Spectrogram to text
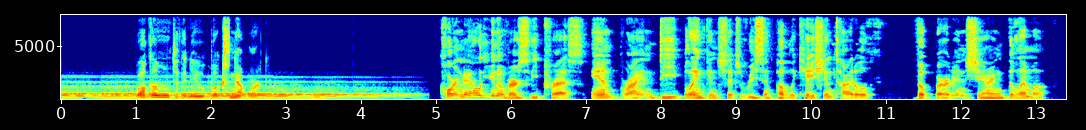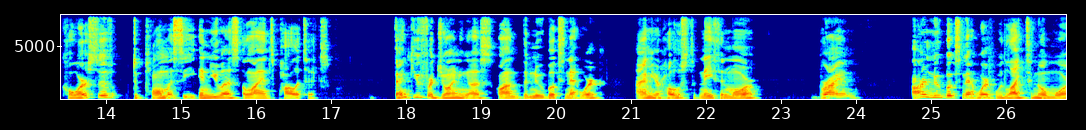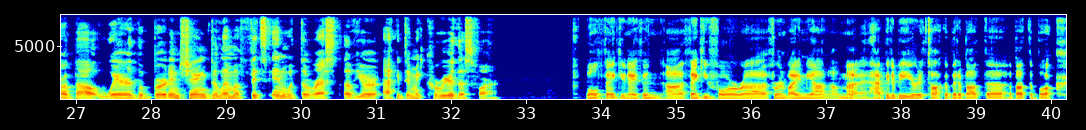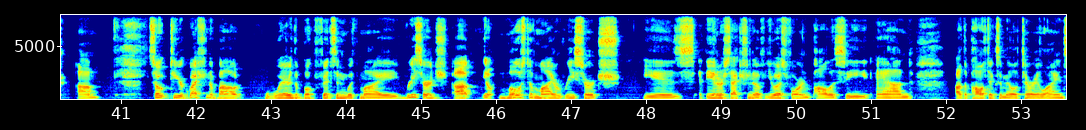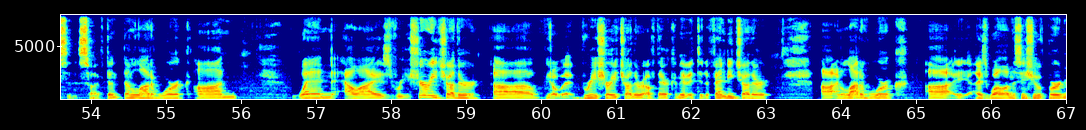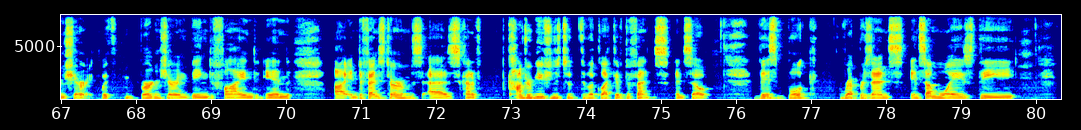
Welcome to the New Books Network. Cornell University Press and Brian D. Blankenship's recent publication titled The Burden Sharing Dilemma Coercive Diplomacy in U.S. Alliance Politics. Thank you for joining us on the New Books Network. I'm your host, Nathan Moore. Brian, our New Books Network would like to know more about where the burden sharing dilemma fits in with the rest of your academic career thus far. Well, thank you, Nathan. Uh, thank you for uh, for inviting me on. I'm uh, happy to be here to talk a bit about the about the book. Um, so, to your question about where the book fits in with my research, uh, you know, most of my research is at the intersection of U.S. foreign policy and uh, the politics of military alliances. So I've done, done a lot of work on when allies reassure each other, uh, you know, reassure each other of their commitment to defend each other, uh, and a lot of work uh, as well on this issue of burden sharing, with burden sharing being defined in uh, in defense terms as kind of contributions to, to the collective defense. And so, this book represents, in some ways, the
